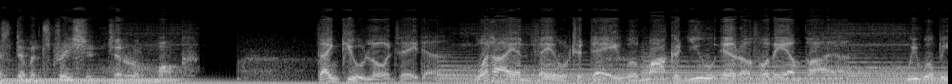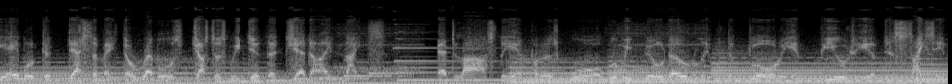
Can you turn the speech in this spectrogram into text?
Test demonstration, General Mohc. Thank you, Lord Vader. What I unveil today will mark a new era for the Empire. We will be able to decimate the rebels just as we did the Jedi Knights. At last, the Emperor's war will be filled only with the glory and beauty of decisive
